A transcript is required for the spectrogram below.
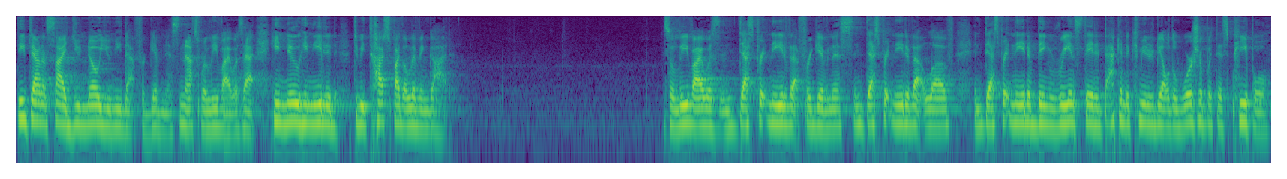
Deep down inside, you know you need that forgiveness. And that's where Levi was at. He knew he needed to be touched by the living God. So Levi was in desperate need of that forgiveness, in desperate need of that love, in desperate need of being reinstated back into community to be able to worship with his people.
